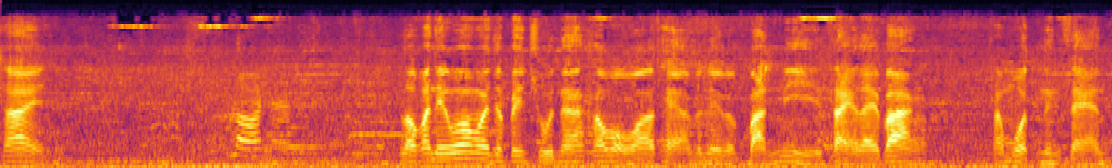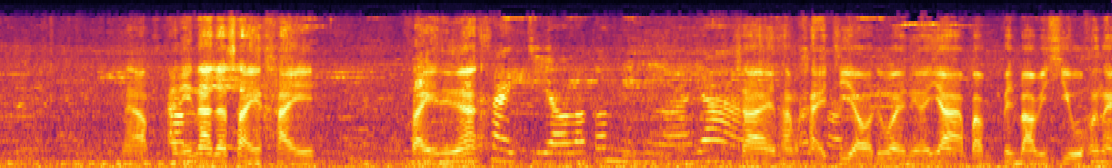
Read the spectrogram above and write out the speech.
ใช่ ร้อนนะ เราก็นึกว่ามันจะเป็นชุดนะ เขาบอกว่าแถมไปเลยแบบบันหมี่ใส่อะไรบ้าง ทั้งหมด1นึ่งแสนนะครับ อันนี้น่าจะใส่ไข่ ใส่เนื้อ ไข่เจียวแล้วก็มีเนื้อย่างใช่ทำไข่เจียวด้วยเนื้อย่างแบบเป็นบาร์บีคิวข้างใน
